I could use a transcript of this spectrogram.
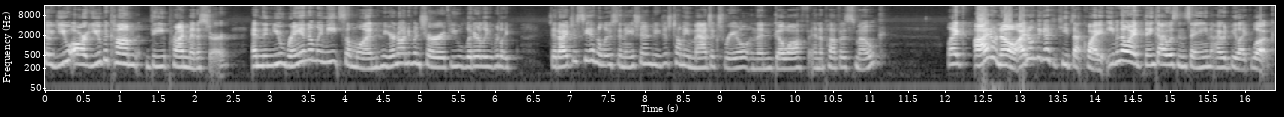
so you are you become the prime minister and then you randomly meet someone who you're not even sure if you literally were like did I just see an hallucination? Did you just tell me magic's real and then go off in a puff of smoke? Like, I don't know. I don't think I could keep that quiet. Even though I think I was insane, I would be like, look,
